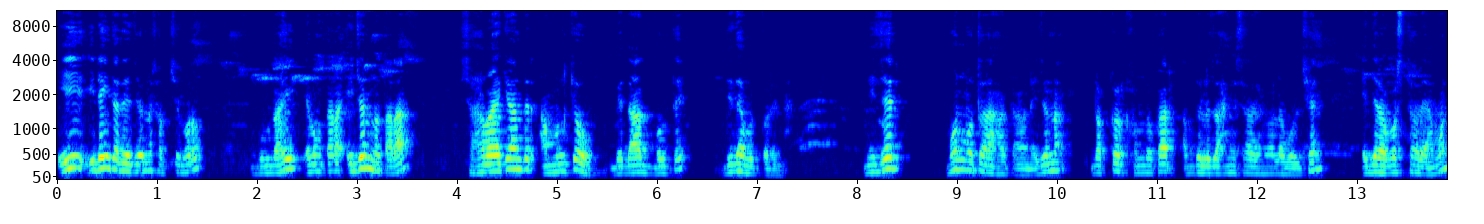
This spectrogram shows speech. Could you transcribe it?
এই, এটাই তাদের জন্য সবচেয়ে বড় গুমরাহি এবং তারা এই জন্য তারা সাহাবাহিকানদের আমলকেও বেদাত বলতে দ্বিধাবোধ করে না। নিজের মন মতো রাখার কারণে এই জন্য ডক্টর খন্দকার আবদুল্লা জাহাঙ্গীর সাহেবুল্লাহ বলছেন, এদের অবস্থা হলো এমন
